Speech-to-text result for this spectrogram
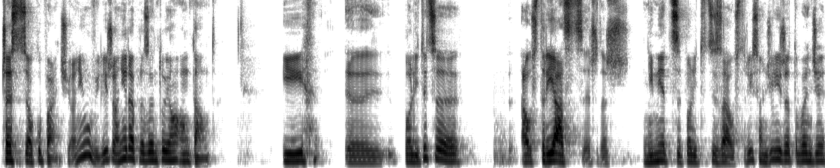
czescy okupanci. Oni mówili, że oni reprezentują Entente. I y, politycy austriaccy, czy też niemieccy politycy z Austrii sądzili, że to będzie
